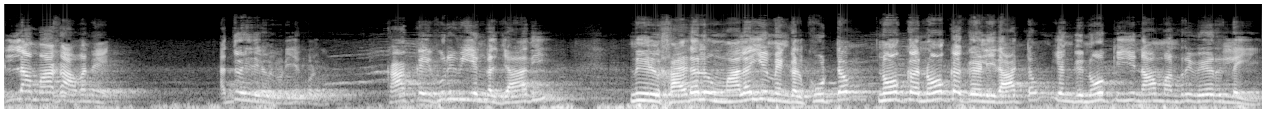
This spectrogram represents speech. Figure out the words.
எல்லாமாக அவனே. அத்வைதிகளுடைய கொள்கை. காக்கை குருவி எங்கள் ஜாதி நீள் கடலும் மலையும் எங்கள் கூட்டம் நோக்க நோக்க கேளிர் ஆட்டம் எங்கு நோக்கி நாம் அன்று வேறில்லை.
